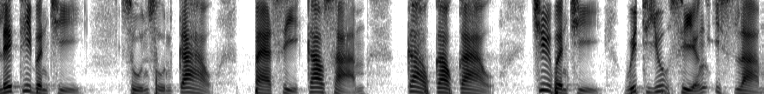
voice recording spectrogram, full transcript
เลขที่บัญชี 009 8493 999 ชื่อบัญชี วิทยุเสียงอิสลาม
